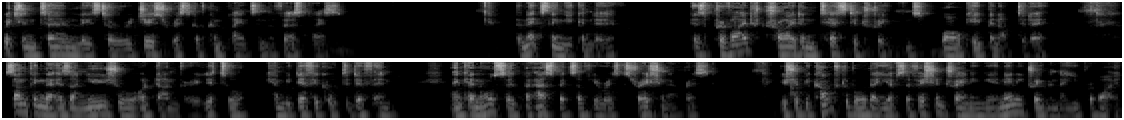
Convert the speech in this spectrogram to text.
which in turn leads to a reduced risk of complaints in the first place. The next thing you can do is provide tried and tested treatments while keeping up to date. Something that is unusual or done very little can be difficult to defend and can also put aspects of your registration at risk. You should be comfortable that you have sufficient training in any treatment that you provide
